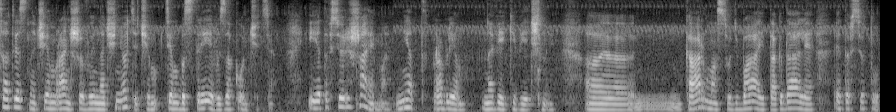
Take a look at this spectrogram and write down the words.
Соответственно, чем раньше вы начнете, чем, тем быстрее вы закончите. И это все решаемо. Нет проблем навеки вечный. Э, карма, судьба и так далее. Это все тут.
